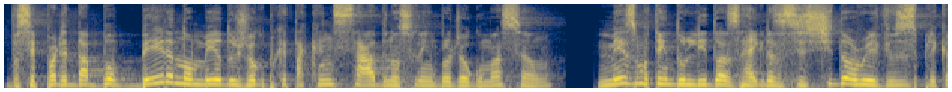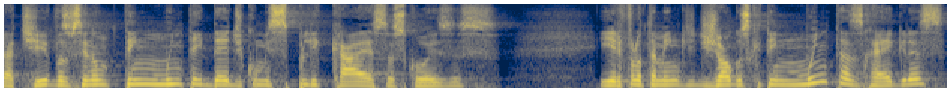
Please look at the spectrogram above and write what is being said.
você pode dar bobeira no meio do jogo porque tá cansado e não se lembrou de alguma ação. Mesmo tendo lido as regras, assistido a reviews explicativas, você não tem muita ideia de como explicar essas coisas. E ele falou também de jogos que tem muitas regras,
